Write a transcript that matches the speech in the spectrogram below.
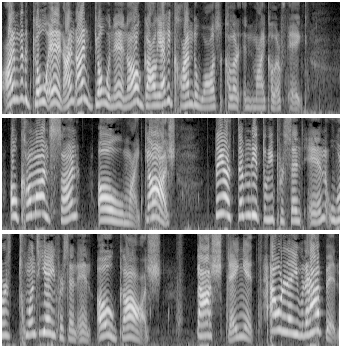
I'm gonna go in. I'm I'm going in. Oh golly, I can climb the walls the color in my color of ink. Oh come on, son. Oh my gosh. They are 73% in. We're 28% in. Oh gosh. Gosh dang it. How did that even happen?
